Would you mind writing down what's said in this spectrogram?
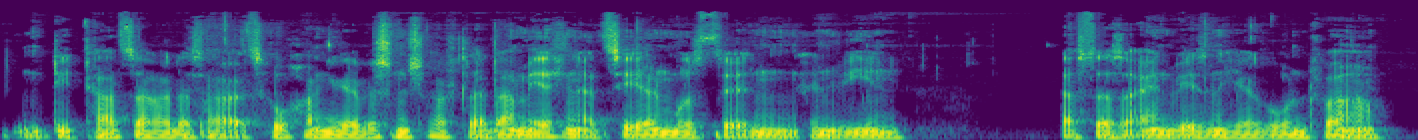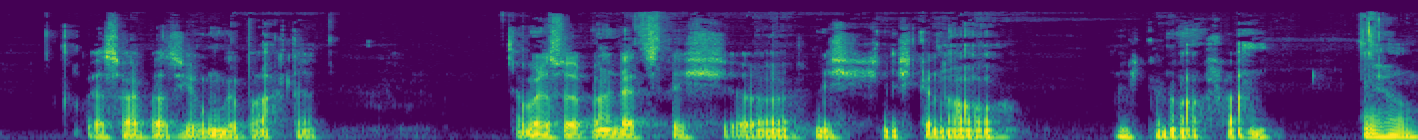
die Tatsache, dass er als hochrangiger Wissenschaftler da Märchen erzählen musste in, in Wien, dass das ein wesentlicher Grund war, weshalb er sich umgebracht hat. Aber das wird man letztlich äh, nicht, nicht genau, nicht genau erfahren. Ja.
